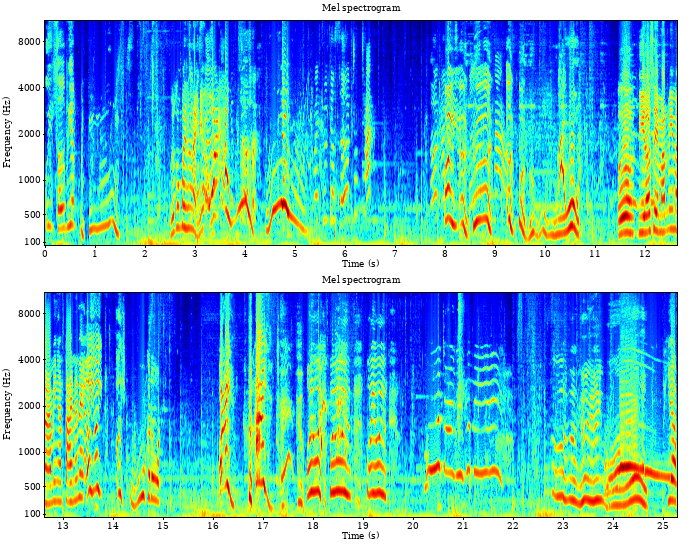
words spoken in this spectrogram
อุ้ยเซอร์เพียบอื้อหือเราต้องไปทางไหนเนี่ยว้าวว้าวมันคือกระเซิร์ฟชัดเฮ้ยเออเออเออเออโอ้โหเออดีแล้วเซมัสไม่มาไม่งั้นตายแน่ๆเอ้ยเอ้ยเอ้ยโอ้โหกระโดดว้ายเฮ้ยโอ้ยโอ้ยโอ้ยโอ้ยโอ้ยโอ้ตายเลยก็มีเฮ้ยเฮ้ยเฮ้ยโอ้โหเพียบ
